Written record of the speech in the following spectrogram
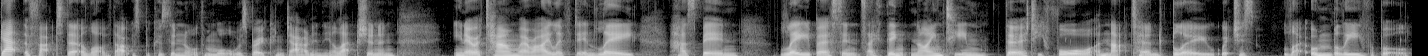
get the fact that a lot of that was because the Northern Wall was broken down in the election. And, you know, a town where I lived in, Leigh, has been Labour since I think 1934, and that turned blue, which is like unbelievable.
